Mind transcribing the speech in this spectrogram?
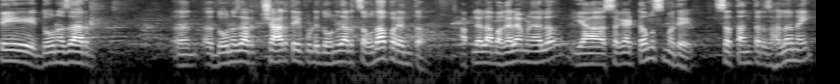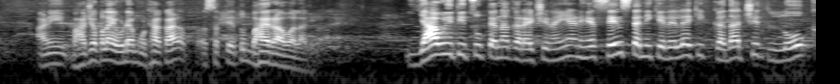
ते दोन हजार दोन हजार चार ते पुढे दोन हजार चौदापर्यंत आपल्याला बघायला मिळालं. या सगळ्या टर्म्समध्ये सत्तांतर झालं नाही आणि भाजपला एवढ्या मोठा काळ सत्तेतून बाहेर राहावं लागलं. यावेळी ती चूक त्यांना करायची नाही आणि हे सेन्स त्यांनी केलेलं आहे की कदाचित लोक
